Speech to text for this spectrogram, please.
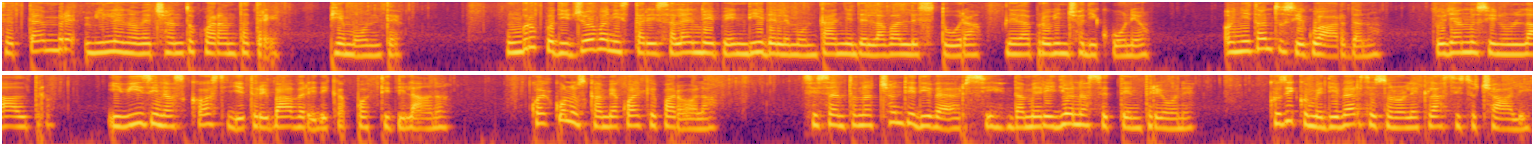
Settembre 1943, Piemonte. Un gruppo di giovani sta risalendo i pendii delle montagne della Valle Stura, nella provincia di Cuneo. Ogni tanto si guardano, studiandosi l'un l'altro, i visi nascosti dietro i baveri dei cappotti di lana. Qualcuno scambia qualche parola. Si sentono accenti diversi, da meridione a settentrione, così come diverse sono le classi sociali.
